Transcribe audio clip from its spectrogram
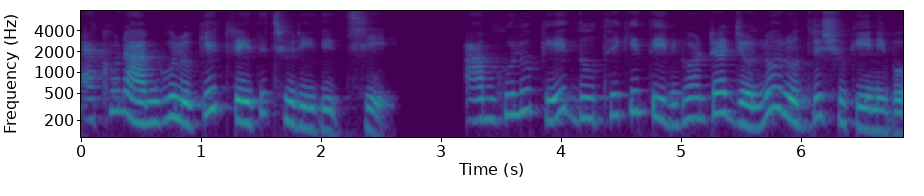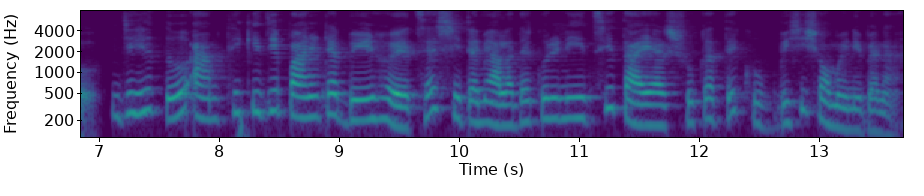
এখন আমগুলোকে ট্রেতে ছড়িয়ে দিচ্ছি। আমগুলোকে দু থেকে তিন ঘণ্টার জন্য রোদ্রে শুকিয়ে নিব। যেহেতু আম থেকে যে পানিটা বের হয়েছে, সেটা আমি আলাদা করে নিয়েছি, তাই আর শুকাতে খুব বেশি সময় নেবে না।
